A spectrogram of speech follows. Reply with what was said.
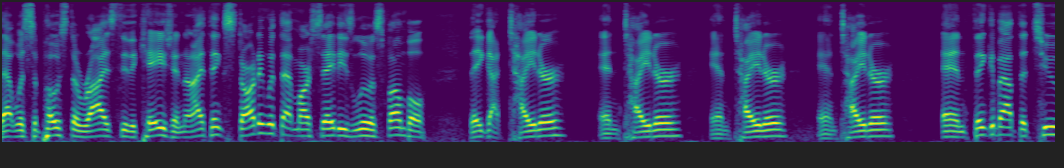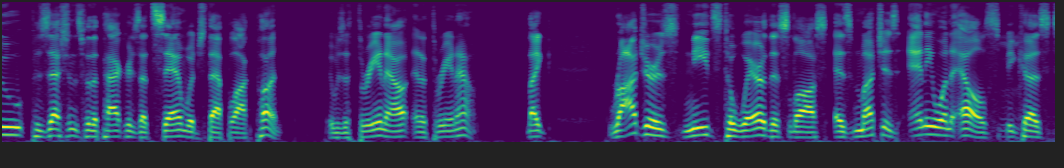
that was supposed to rise to the occasion. And I think starting with that Marcedes Lewis fumble, they got tighter and tighter and tighter and tighter. And think about the two possessions for the Packers that sandwiched that block punt. It was a three and out and a three and out. Like Rodgers needs to wear this loss as much as anyone else hmm. because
